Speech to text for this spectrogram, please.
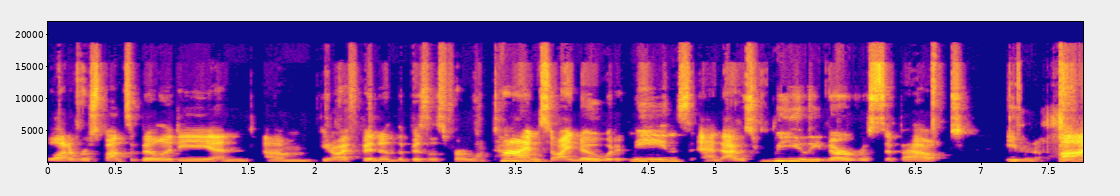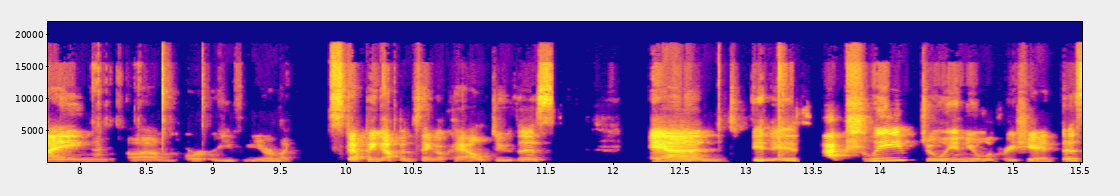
a lot of responsibility, and um, you know, I've been in the business for a long time, so I know what it means. And I was really nervous about even applying, um, or, or even you know, like stepping up and saying, "Okay, I'll do this." And it is actually, Julian, you'll appreciate this.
